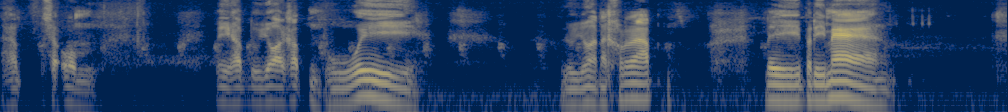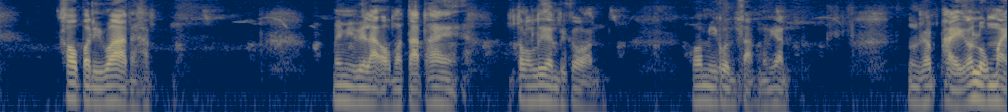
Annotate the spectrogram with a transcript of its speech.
นะครับชะอม นี่ครับดูยอดครับหูยดูยอดนะครับเลยพอดีแม่ เข้าปริวาสนะครับ ไม่มีเวลาออกมาตัดให้ ต้องเลื่อนไปก่อน เพราะมีคนสั่งเหมือนกันนู่ครับไผ่ก็ลงใหม่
